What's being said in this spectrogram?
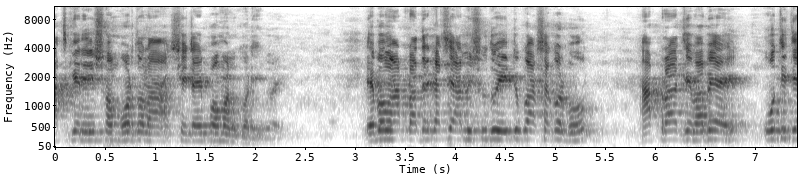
আজকের এই সম্বর্ধনা সেটাই প্রমাণ করে। এবং আপনাদের কাছে আমি শুধু এইটুকু আশা করব, আপনারা যেভাবে অতীতে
